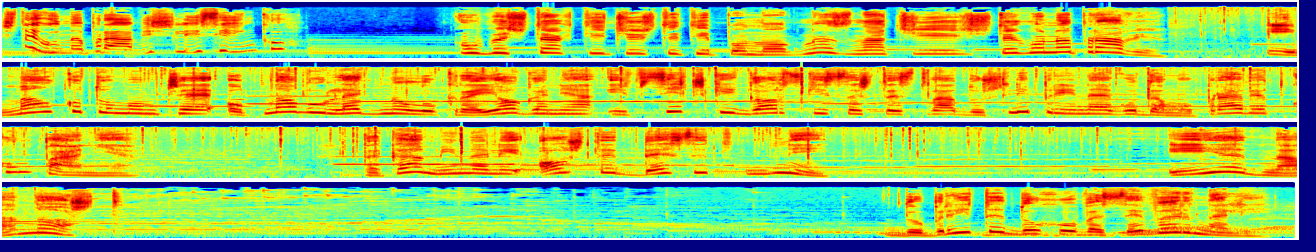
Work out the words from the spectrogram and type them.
Ще го направиш ли, синко? Обещах ти, че ще ти помогна, значи ще го направя. И малкото момче отново легнало край огъня и всички горски същества дошли при него да му правят компания. Така минали още 10 дни. И една нощ. Добрите духове се върнали.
